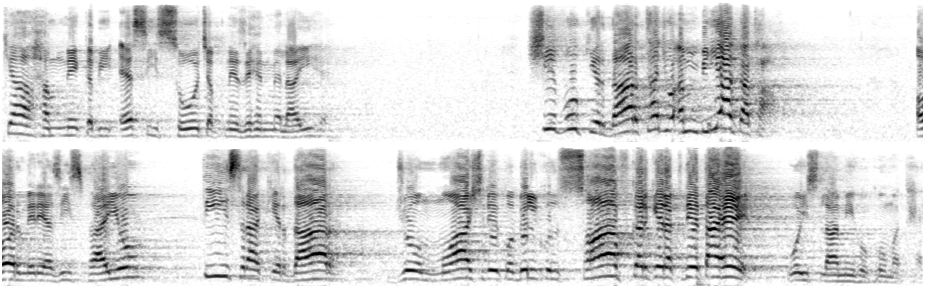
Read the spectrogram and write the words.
کیا ہم نے کبھی ایسی سوچ اپنے ذہن میں لائی ہے؟ یہ وہ کردار تھا جو انبیاء کا تھا۔ اور میرے عزیز بھائیوں، تیسرا کردار جو معاشرے کو بالکل صاف کر کے رکھ دیتا ہے، وہ اسلامی حکومت ہے۔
